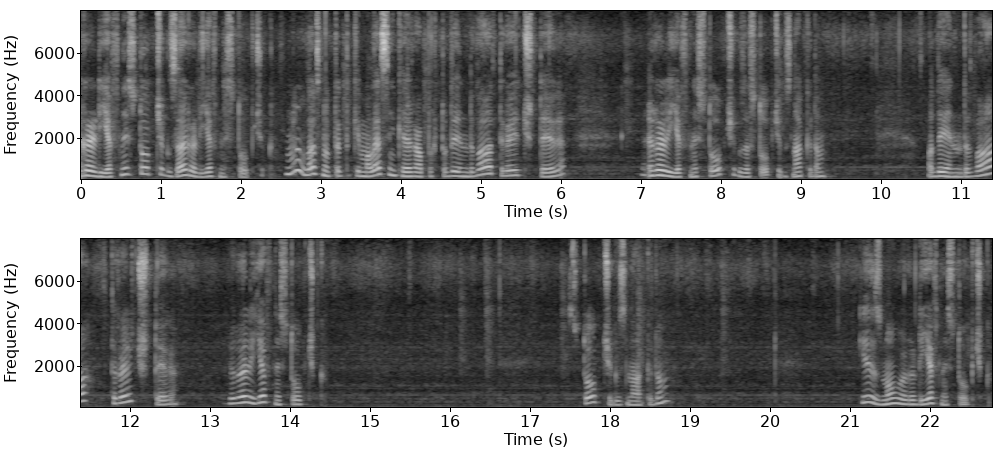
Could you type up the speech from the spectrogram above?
Рельєфний стовпчик за рельєфний стовпчик. Ну, власне, це такий малесенький рапорт. 1, 2, 3, 4. Рельєфний стовпчик за стовпчик з накидом. 1, 2, 3, 4. Рельєфний стовпчик. Стовпчик з накидом. І знову рельєфний стовпчик.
